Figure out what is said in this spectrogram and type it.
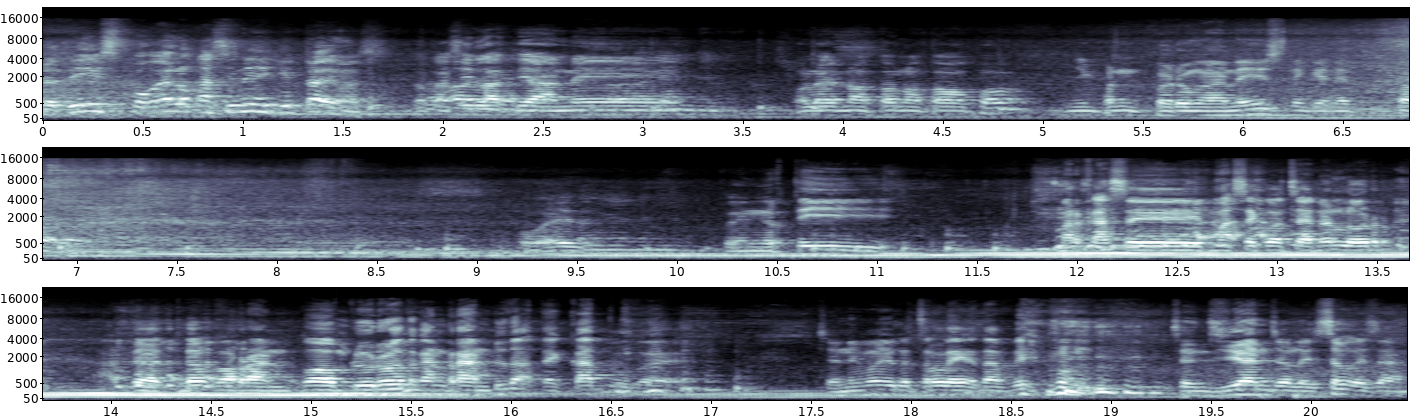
berarti pokoknya lokasinya kita ya Mas. Lokasi latihannya oleh noto-noto apa nyimpen barongane wis ning kene tok. Pokoknya pengen ngerti markase Mas Eko Channel lur. Ada-ada koran kom loro tekan randu tak tekad pokoknya. Jane mau ya kecelek tapi janjian cole esuk esan.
